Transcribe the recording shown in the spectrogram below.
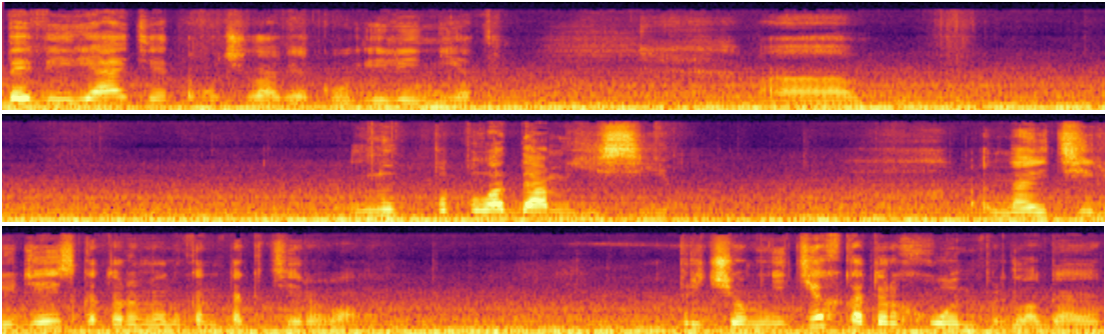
доверять этому человеку или нет. А, ну, по плодам еси. Найти людей, с которыми он контактировал. Причем не тех, которых он предлагает,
